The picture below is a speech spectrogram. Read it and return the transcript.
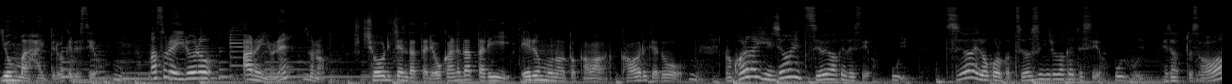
4枚入ってるわけですよ。うん。まあそれいろいろあるんよね。その勝利点だったりお金だったり得るものとかは変わるけどこれが非常に強いわけですよ。強いどころか強すぎるわけですよ。えだってさちょ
